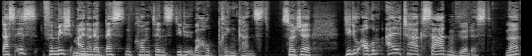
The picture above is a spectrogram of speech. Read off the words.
Das ist für mich mhm. einer der besten Contents, die du überhaupt bringen kannst solche, die du auch im Alltag sagen würdest. Ne?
